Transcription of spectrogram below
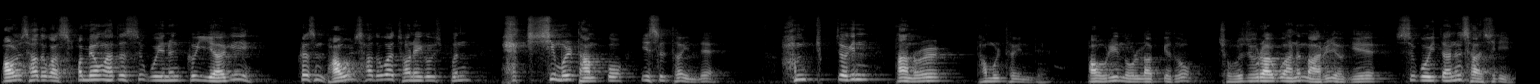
바울 사도가 서명하듯 쓰고 있는 그 이야기, 그것은 바울 사도가 전하고 싶은 핵심을 담고 있을 터인데, 함축적인 단어를 담을 터인데, 바울이 놀랍게도 저주라고 하는 말을 여기에 쓰고 있다는 사실이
